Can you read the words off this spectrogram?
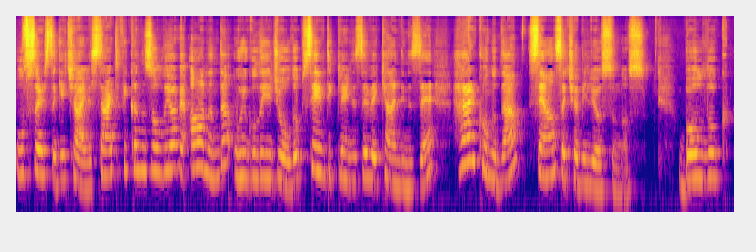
uluslararası geçerli sertifikanız oluyor ve anında uygulayıcı olup sevdiklerinize ve kendinize her konuda seans açabiliyorsunuz. Bolluk,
